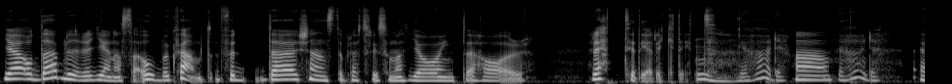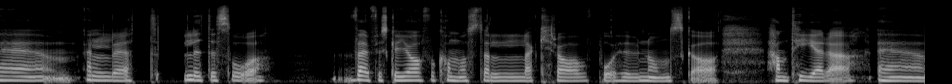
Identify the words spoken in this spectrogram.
Ja, och där blir det genast obekvämt. För där känns det plötsligt som att jag inte har rätt till det riktigt. Mm, jag hör det. Uh, jag hör det. Eh, eller att lite så... Varför ska jag få komma och ställa krav på hur någon ska hantera eh,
